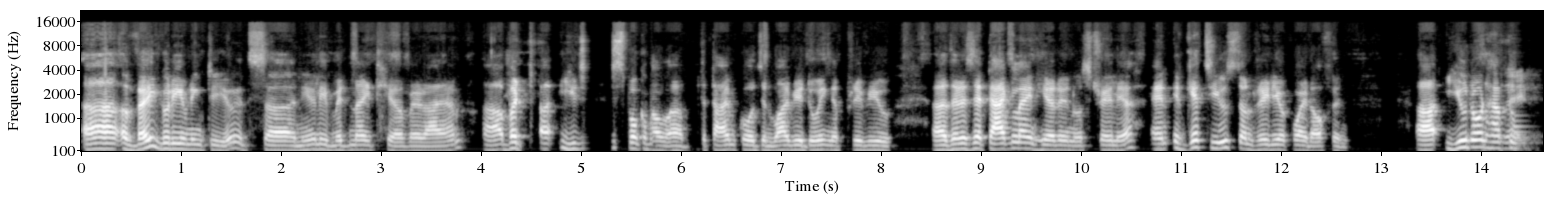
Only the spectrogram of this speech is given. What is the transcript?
Uh, a very good evening to you. It's uh, nearly midnight here where I am. Uh, but uh, you spoke about the time codes and why we're doing a preview. there is a tagline here in Australia, and it gets used on radio quite often. you don't have right. to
